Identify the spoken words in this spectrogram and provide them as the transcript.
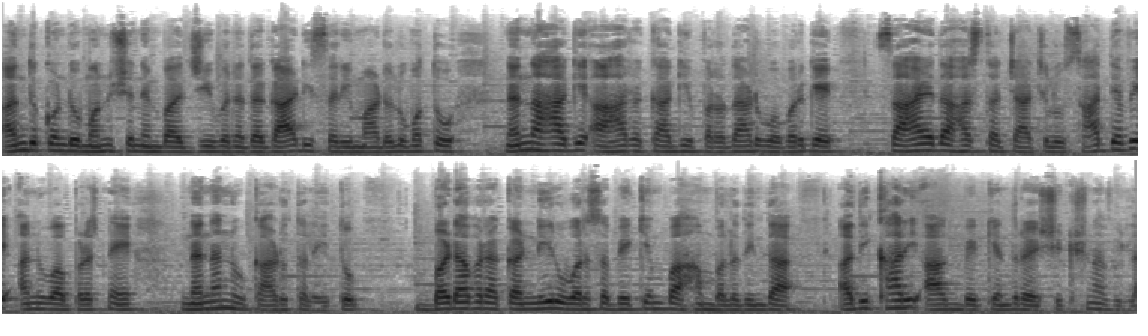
ಅಂದುಕೊಂಡು ಮನುಷ್ಯನೆಂಬ ಜೀವನದ ಗಾಡಿ ಸರಿ ಮಾಡಲು ಮತ್ತು ನನ್ನ ಹಾಗೆ ಆಹಾರಕ್ಕಾಗಿ ಪರದಾಡುವವರಿಗೆ ಸಹಾಯದ ಹಸ್ತ ಚಾಚಲು ಸಾಧ್ಯವೇ ಅನ್ನುವ ಪ್ರಶ್ನೆ ನನ್ನನ್ನು ಕಾಡುತ್ತಲೇ ಇತ್ತು. ಬಡವರ ಕಣ್ಣೀರು ಒರೆಸಬೇಕೆಂಬ ಹಂಬಲದಿಂದ ಅಧಿಕಾರಿ ಆಗಬೇಕೆಂದರೆ ಶಿಕ್ಷಣವಿಲ್ಲ,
